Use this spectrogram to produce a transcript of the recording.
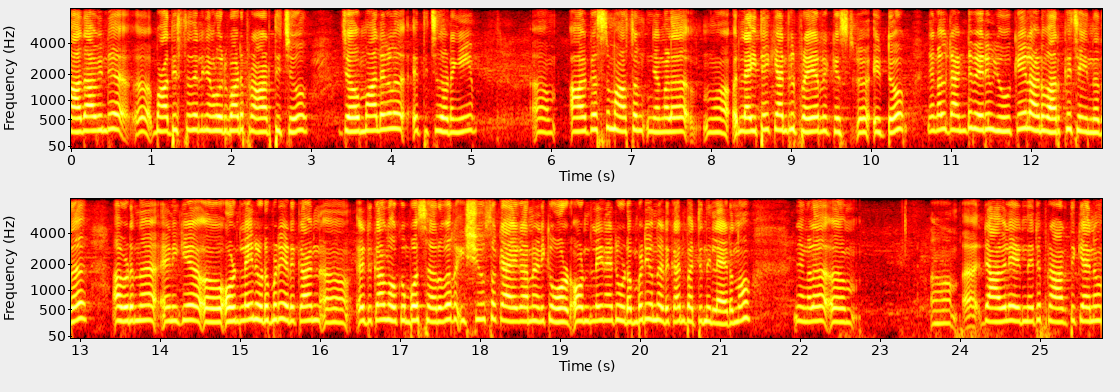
മാതാവിന്റെ മാധ്യസ്ഥതയിൽ ഞങ്ങൾ ഒരുപാട് പ്രാർത്ഥിച്ചു. ജവമാലകൾ എത്തിച്ചു തുടങ്ങി. ആഗസ്റ്റ് മാസം ഞങ്ങൾ light a candle prayer request ഇട്ടു. ഞങ്ങൾ രണ്ടുപേരും യു കെയിലാണ് വർക്ക് ചെയ്യുന്നത്. അവിടുന്ന് എനിക്ക് ഓൺലൈൻ ഉടമ്പടി എടുക്കാൻ എടുക്കാൻ നോക്കുമ്പോൾ സെർവർ ഇഷ്യൂസൊക്കെ ആയ കാരണം എനിക്ക് ഓൺലൈനായിട്ട് ഉടമ്പടി ഒന്നും എടുക്കാൻ പറ്റുന്നില്ലായിരുന്നു. ഞങ്ങൾ രാവിലെ എഴുന്നേറ്റ് പ്രാർത്ഥിക്കാനും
